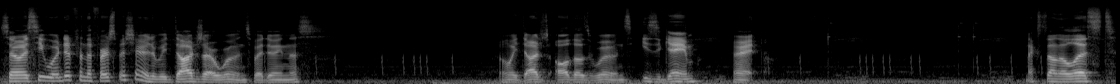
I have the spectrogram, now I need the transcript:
So is he wounded from the first mission, or did we dodge our wounds by doing this? Oh, we dodged all those wounds. Easy game. Alright. Next on the list.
